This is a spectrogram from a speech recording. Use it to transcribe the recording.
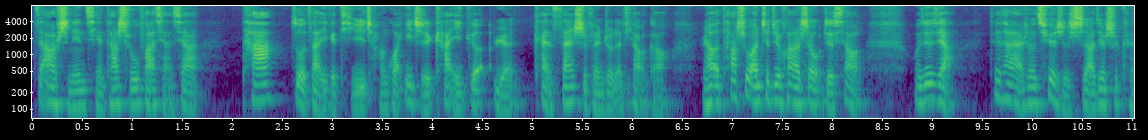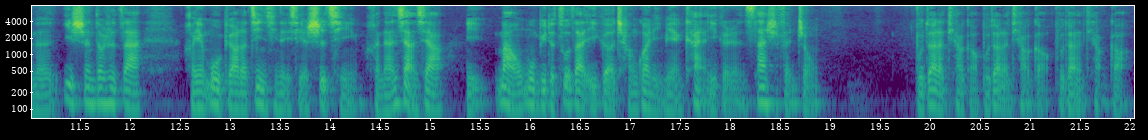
在二十年前他是无法想象，他坐在一个体育场馆一直看一个人看三十分钟的跳高。然后他说完这句话的时候，我就笑了，我就讲对他来说确实是啊，就是可能一生都是在。很有目标的进行的一些事情，很难想象你漫无目的的坐在一个场馆里面看一个人三十分钟，不断的跳高，不断的跳高，不断的跳高，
